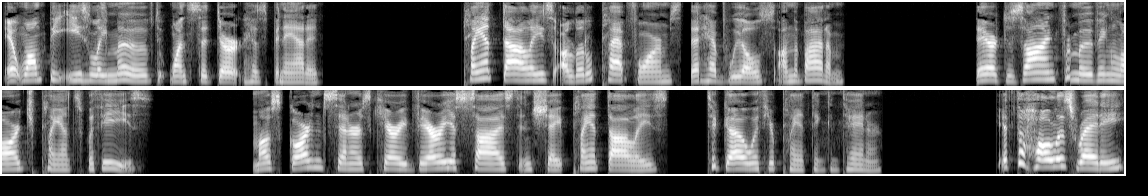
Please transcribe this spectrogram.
It won't be easily moved once the dirt has been added. Plant dollies are little platforms that have wheels on the bottom. They are designed for moving large plants with ease. Most garden centers carry various sized and shaped plant dollies to go with your planting container. If the hole is ready,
